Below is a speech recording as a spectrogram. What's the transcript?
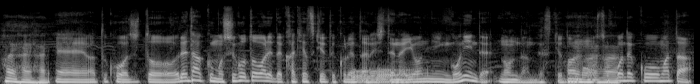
はいはいはい。えーあと浩二とレダ君も仕事終わりで駆けつけてくれたりしてねおー。4人5人で飲んだんですけども、はいはいはい。そこでこうまた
